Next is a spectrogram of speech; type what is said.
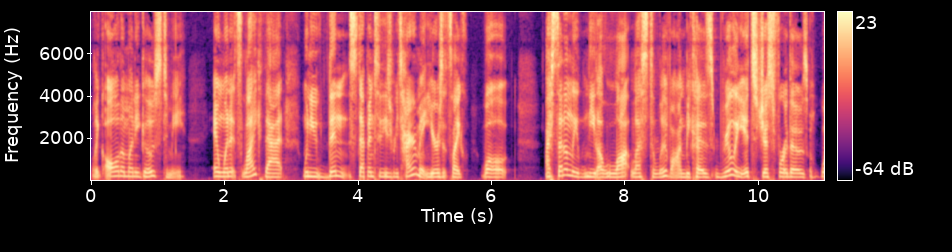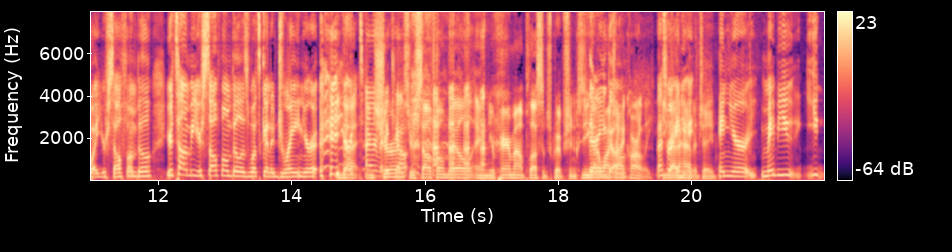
like all the money goes to me. And when it's like that, when you then step into these retirement years, it's like, well, I suddenly need a lot less to live on because really it's just for those what your cell phone bill. You're telling me your cell phone bill is what's going to drain your, You your got insurance, account. your cell phone bill, and your Paramount Plus subscription because you got to watch go. iCarly. That's you right. got to And have it, Jade. And you're maybe you, you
